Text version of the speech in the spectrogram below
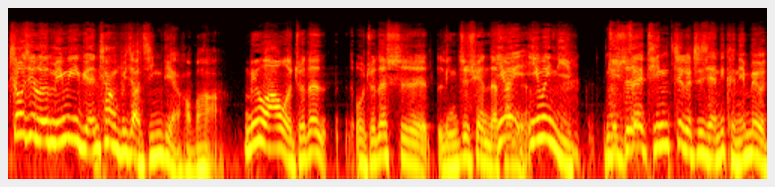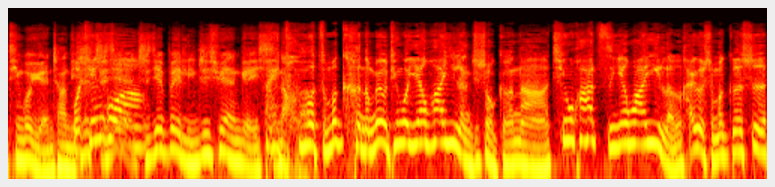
周杰伦明明原唱比较经典，好不好？没有啊，我觉得，我觉得是林志炫的，因为因为你你就是在听这个之前，你肯定没有听过原唱，你我听过直接被林志炫给洗脑了。怎么可能没有听过《烟花易冷》这首歌呢？青花瓷、烟花易冷，还有什么歌是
